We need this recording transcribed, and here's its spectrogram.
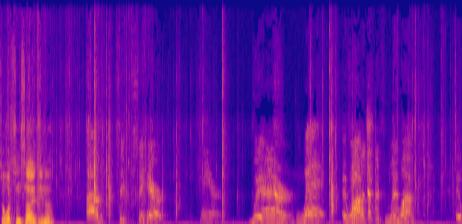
So what's inside, Deena? Um, say, say hair. Hair. Wig. Hair. Wig. A See, watch. look at this wig. A watch. A It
